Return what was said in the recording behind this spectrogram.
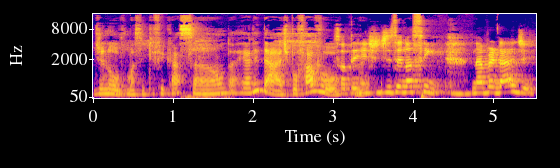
De novo, uma simplificação da realidade, por favor. Só tem né? gente dizendo assim, na verdade.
